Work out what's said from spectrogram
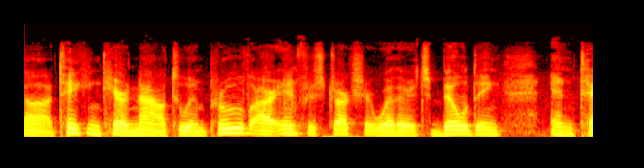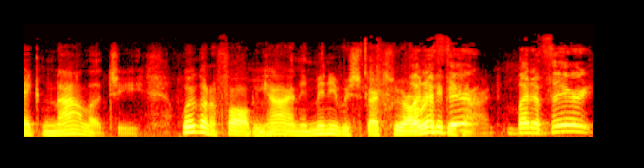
uh, taking care now to improve our infrastructure, whether it's building and technology, we're going to fall behind. In many respects, we're But already behind. but if they're,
